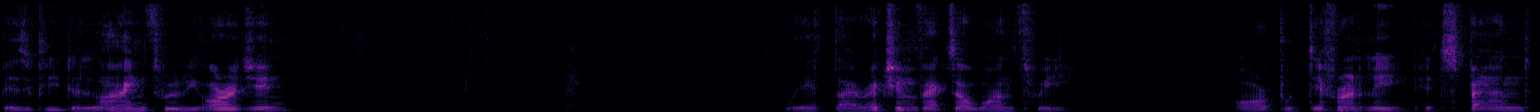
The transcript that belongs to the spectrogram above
basically the line through the origin with direction vector 1, 3 or put differently, it's spanned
